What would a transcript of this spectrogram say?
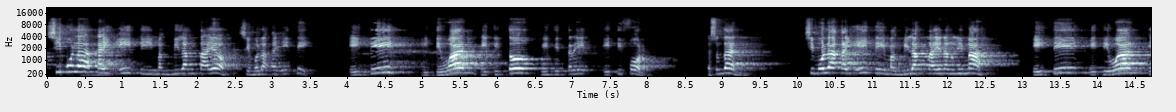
Simula kay 80, magbilang tayo. Simula kay 80. 80, 81, 82, 83, 84. Nasundan. Simula kay 80, magbilang tayo ng 5. 80, 81,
